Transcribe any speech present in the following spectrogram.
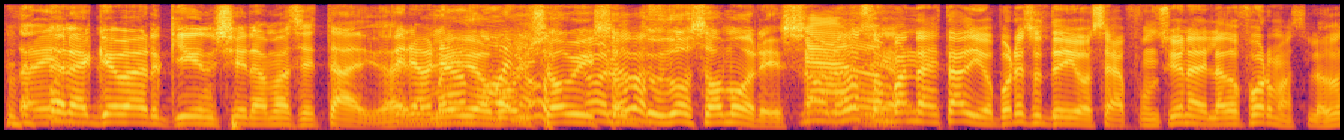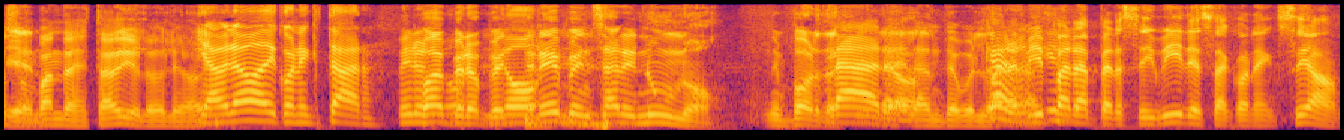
está bien. Ahora hay que ver quién llena más estadios. Pero Iron Maiden o hablamos- Bon Jovi No, no, son los tus dos. dos amores. No, los dos son bandas de estadio, por eso te digo, o sea, funciona de las dos formas. Los dos Bien. son bandas de estadio, los dos le va Y bien. hablaba de conectar. Pero, bueno, pero lo, tenés que pensar en uno. No importa. Claro, adelante mí para percibir esa conexión.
